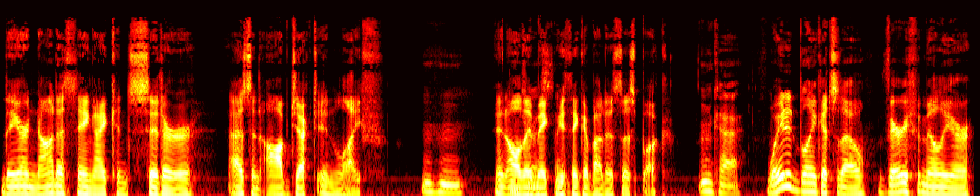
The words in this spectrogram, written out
they are not a thing I consider as an object in life. mm-hmm. And all they make me think about is this book. Okay. Weighted blankets, though, very familiar.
